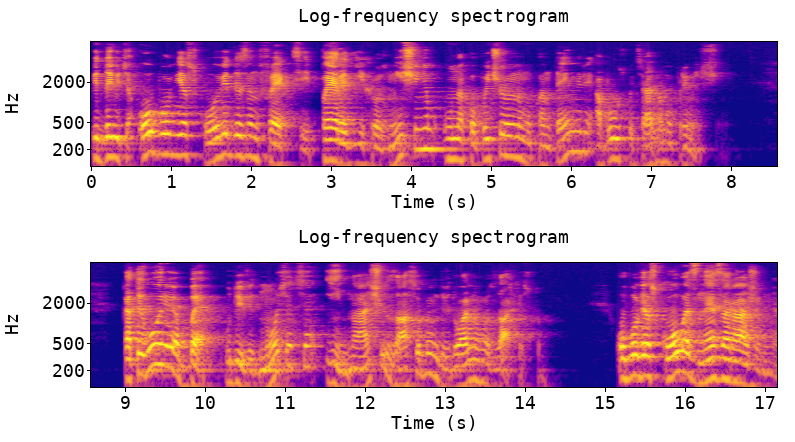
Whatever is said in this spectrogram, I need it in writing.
піддаються обов'язковій дезінфекції перед їх розміщенням у накопичувальному контейнері або у спеціальному приміщенні. Категорія Б, куди відносяться і наші засоби індивідуального захисту. Обов'язкове знезараження,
